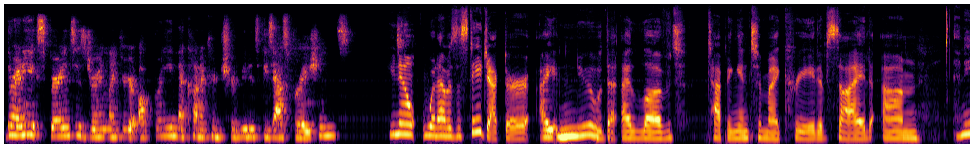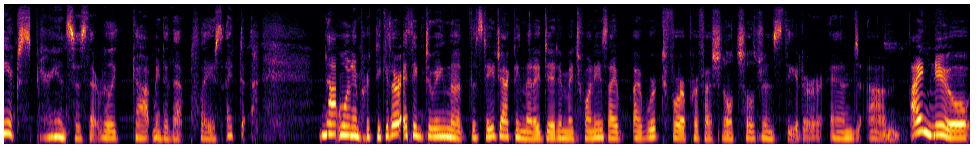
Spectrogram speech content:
there any experiences during like your upbringing that kind of contributed to these aspirations? You know, when I was a stage actor, I knew that I loved tapping into my creative side. Um, any experiences that really got me to that place? I. Not one in particular. I think doing the, the stage acting that I did in my 20s, I, I worked for a professional children's theater. And um, I knew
